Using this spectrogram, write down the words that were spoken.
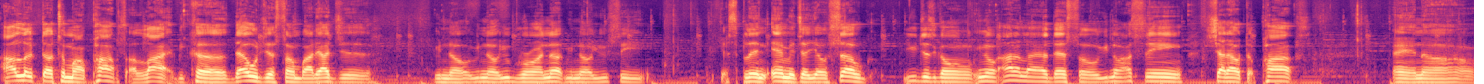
I looked up to my pops a lot because that was just somebody I just, you know, you know, you growing up, you know, you see your splitting image of yourself, you just gonna, you know, idolize that. So, you know, I seen shout out to pops and uh,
